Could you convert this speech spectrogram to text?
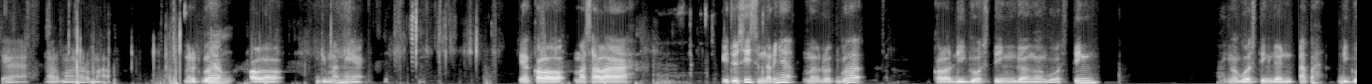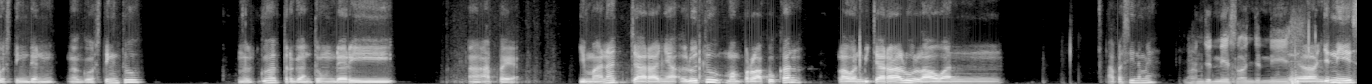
Ya, normal-normal. Menurut gua Yang kalau gimana ya? Ya kalau masalah itu sih sebenarnya menurut gua kalau di ghosting gak ngeghosting ngeghosting dan apa di ghosting dan ngeghosting tuh menurut gue tergantung dari uh, apa ya gimana caranya lu tuh memperlakukan lawan bicara lu lawan apa sih namanya? Lawan jenis lawan jenis. Ya, lawan jenis.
